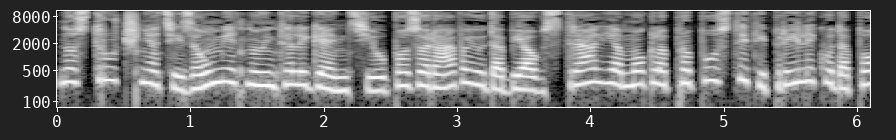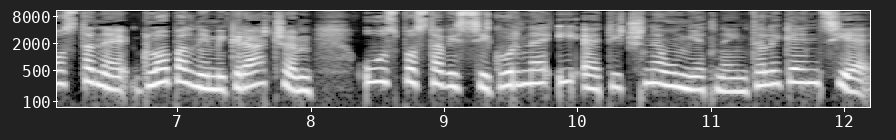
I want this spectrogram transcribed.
No stručnjaci za umjetnu inteligenciju upozoravaju da bi Australija mogla propustiti priliku da postane globalnim igračem u uspostavi sigurne i etične umjetne inteligencije.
